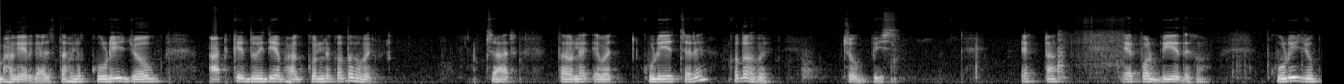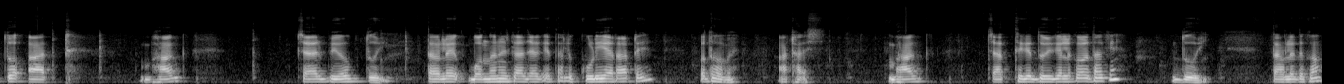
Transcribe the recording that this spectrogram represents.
ভাগের কাজ। তাহলে কুড়ি যোগ আটকে দুই দিয়ে ভাগ করলে কত হবে? চার। তাহলে এবার কুড়ি এর চারে কত হবে? চব্বিশ। একটা। এরপর বিয়ে দেখো। কুড়ি যুক্ত আট ভাগ চার বিয়োগ দুই। তাহলে বন্ধনের কাজ আগে। তাহলে কুড়ি আর আটে কত হবে? আঠাশ। ভাগ চার থেকে দুই গেলে কত থাকে? দুই। তাহলে দেখো,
